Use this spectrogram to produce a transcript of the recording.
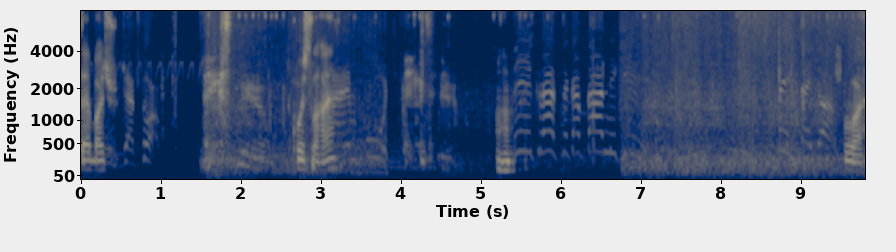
Де бачу, Готов. когось лагає. Ага. Буває.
